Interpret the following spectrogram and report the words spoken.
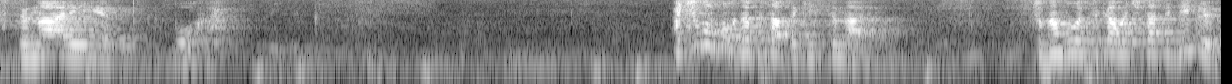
в сценарії Бога. А чому Бог написав такий сценарій? Щоб нам було цікаво читати Біблію?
